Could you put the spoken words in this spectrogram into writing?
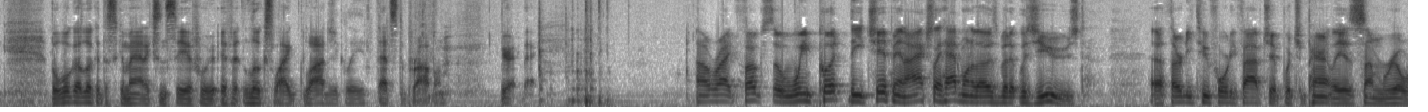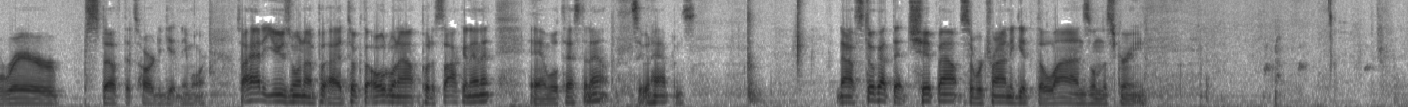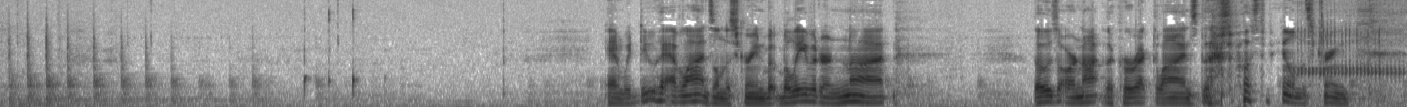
but we'll go look at the schematics and see if we if it looks like logically that's the problem. Be right back. All right, folks. So we put the chip in. I actually had one of those, but it was used. A 3245 chip, which apparently is some real rare stuff that's hard to get anymore. So I had to use one. I, put, I took the old one out, put a socket in it, and we'll test it out, see what happens. Now I've still got that chip out, so we're trying to get the lines on the screen. And we do have lines on the screen, but believe it or not, those are not the correct lines that are supposed to be on the screen.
